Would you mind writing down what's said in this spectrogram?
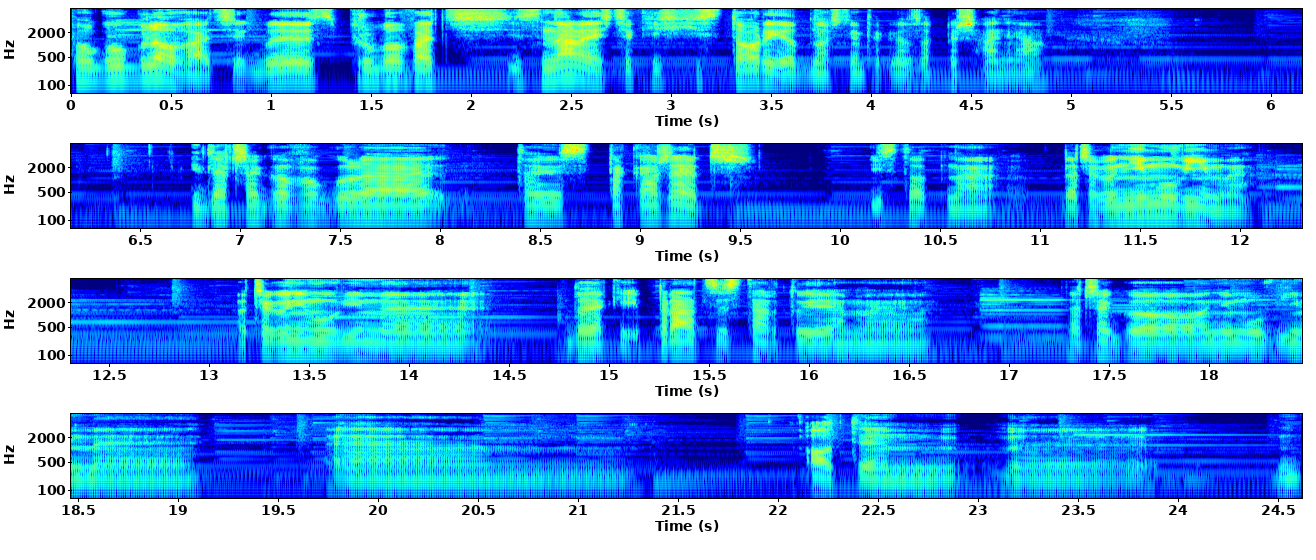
pogooglować, jakby spróbować znaleźć jakieś historie odnośnie tego zapeszania i dlaczego w ogóle to jest taka rzecz istotne. Dlaczego nie mówimy? Dlaczego nie mówimy, do jakiej pracy startujemy? Dlaczego nie mówimy um, o tym, um,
